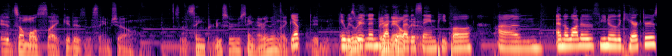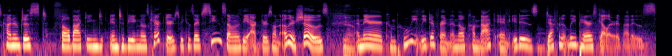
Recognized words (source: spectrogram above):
it's almost like it is the same show. The same producer, same everything? Like Yep. it, It was really- written and directed by nailed the same people. Um, and a lot of, you know, the characters kind of just fell back in, into being those characters because I've seen some of the actors on other shows Yeah. and they're completely different and they'll come back and it is definitely Paris Geller that is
